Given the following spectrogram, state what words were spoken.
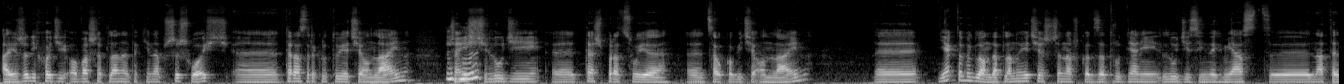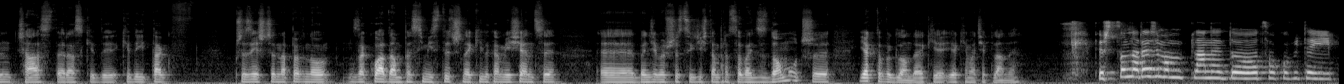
A jeżeli chodzi o Wasze plany takie na przyszłość, e, teraz rekrutujecie online, część mhm. ludzi e, też pracuje całkowicie online. E, jak to wygląda? Planujecie jeszcze na przykład zatrudnianie ludzi z innych miast e, na ten czas teraz, kiedy, kiedy i tak przez jeszcze na pewno zakładam pesymistyczne kilka miesięcy e, będziemy wszyscy gdzieś tam pracować z domu, czy jak to wygląda? Jakie, jakie macie plany? Wiesz co, na razie mamy plany do całkowitej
